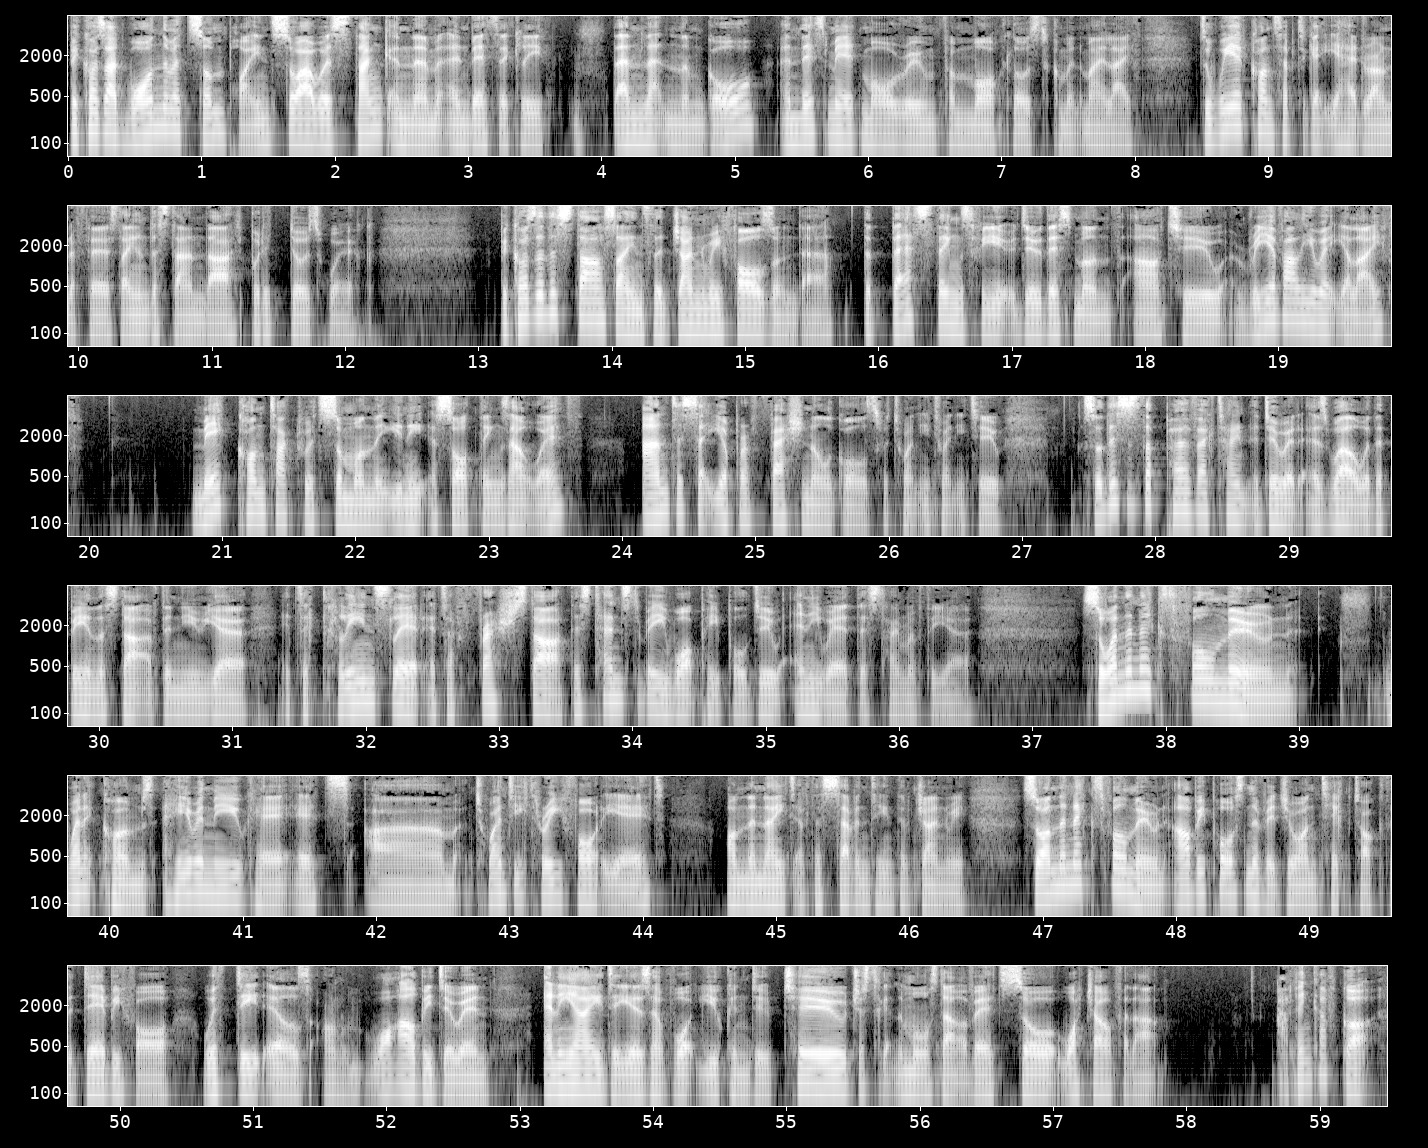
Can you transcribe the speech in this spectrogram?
because I'd worn them at some point. So, I was thanking them and basically then letting them go. And this made more room for more clothes to come into my life. It's a weird concept to get your head around at first, I understand that, but it does work. Because of the star signs that January falls under, the best things for you to do this month are to reevaluate your life, make contact with someone that you need to sort things out with, and to set your professional goals for 2022. So, this is the perfect time to do it as well, with it being the start of the new year. It's a clean slate, it's a fresh start. This tends to be what people do anyway at this time of the year. So, when the next full moon, when it comes here in the UK, it's um, 2348 on the night of the 17th of January. So, on the next full moon, I'll be posting a video on TikTok the day before with details on what I'll be doing any ideas of what you can do too, just to get the most out of it. So watch out for that. I think I've got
